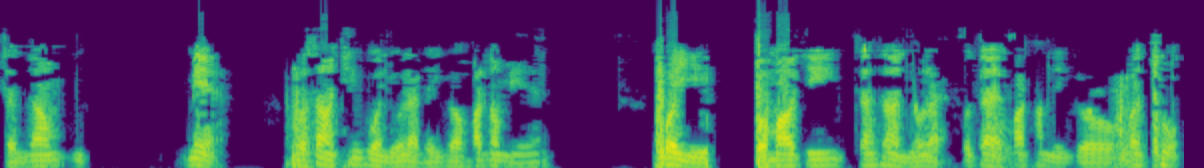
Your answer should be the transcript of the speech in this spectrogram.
整张面敷上经过牛奶的一个化妆棉，或以薄毛巾沾上牛奶敷在发烫的一个患处。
